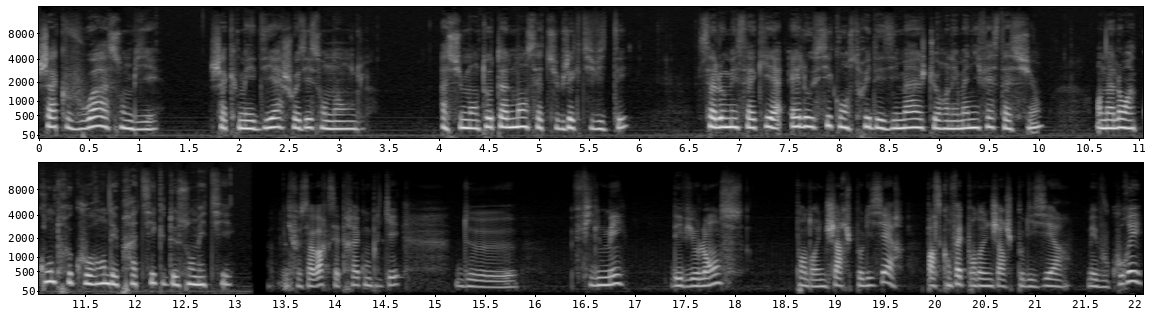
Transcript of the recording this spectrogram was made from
Chaque voix a son biais, chaque média choisi son angle. Assumant totalement cette subjectivité, Salomé Saki a elle aussi construit des images durant les manifestations en allant à contre-courant des pratiques de son métier. Il faut savoir que c'est très compliqué de filmer des violences pendant une charge policière. Parce qu'en fait, pendant une charge policière, mais vous courez.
